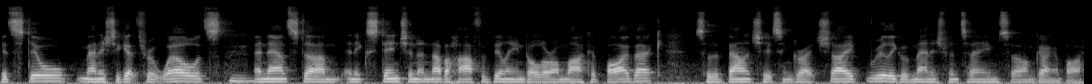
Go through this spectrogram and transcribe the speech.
it's still managed to get through it well. It's mm. announced um, an extension, another half a billion dollar on market buyback, so the balance sheet's in great shape. Really good management team, so I'm going to buy.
